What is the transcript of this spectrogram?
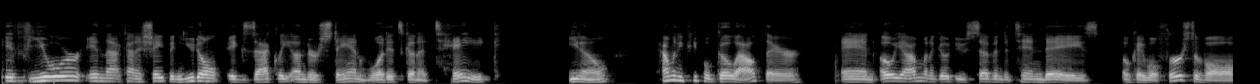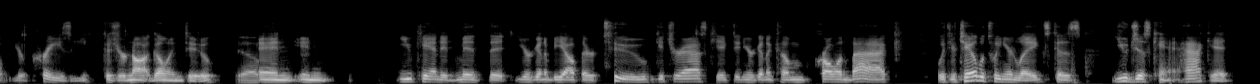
if you're in that kind of shape and you don't exactly understand what it's going to take, you know, how many people go out there and oh yeah, I'm going to go do seven to ten days. Okay, well, first of all, you're crazy because you're not going to. Yeah. And and you can't admit that you're going to be out there to get your ass kicked and you're going to come crawling back with your tail between your legs because you just can't hack it.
